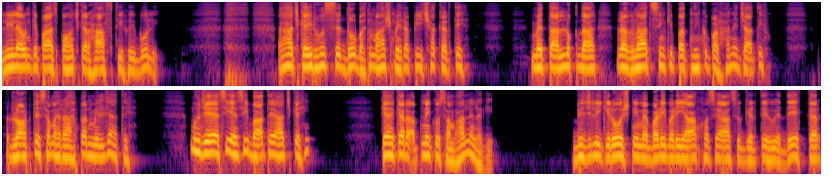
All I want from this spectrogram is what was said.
लीला उनके पास पहुंचकर हाफती हुई बोली, आज कई रोज से दो बदमाश मेरा पीछा करते हैं। मैं ताल्लुकदार रघुनाथ सिंह की पत्नी को पढ़ाने जाती हूँ। लौटते समय राह पर मिल जाते हैं। मुझे ऐसी ऐसी बातें आज कही कहकर अपने को संभालने लगी। बिजली की रोशनी में बड़ी बड़ी आँखों से आँसू गिरते हुए देखकर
